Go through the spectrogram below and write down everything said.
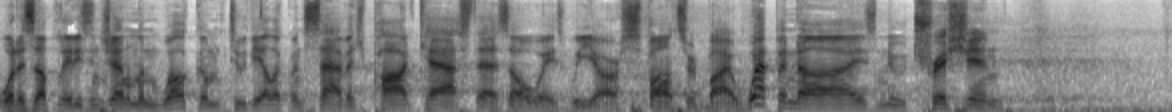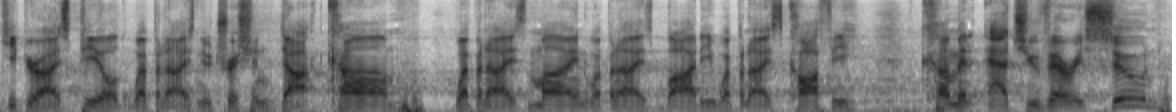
What is up, ladies and gentlemen? Welcome to the Eloquent Savage podcast. As always, we are sponsored by Weaponized Nutrition. Keep your eyes peeled. WeaponizedNutrition.com. Weaponized mind, weaponized body, weaponized coffee coming at you very soon.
